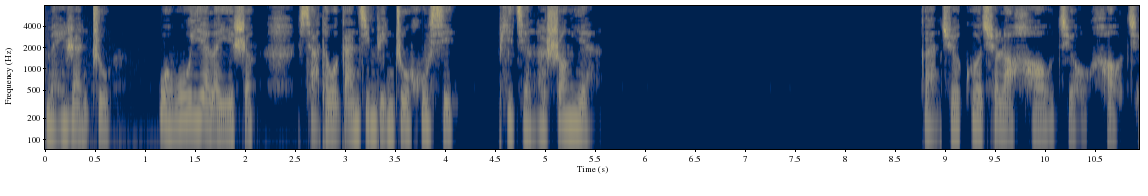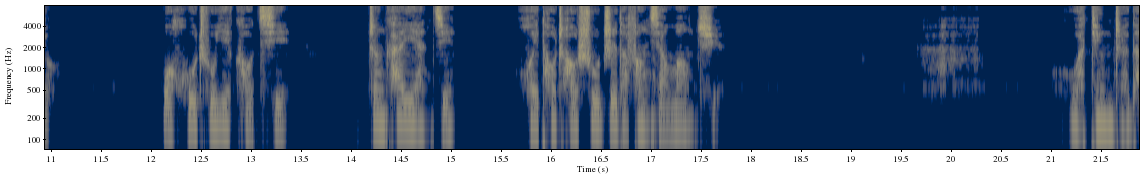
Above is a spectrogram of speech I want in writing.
没忍住，我呜咽了一声，吓得我赶紧屏住呼吸，闭紧了双眼。感觉过去了好久好久，我呼出一口气，睁开眼睛，回头朝树枝的方向望去。我盯着的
